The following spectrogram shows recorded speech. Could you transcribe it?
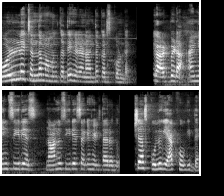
ಒಳ್ಳೆ ಚಂದ ಮಾಮನ ಕತೆ ಹೇಳೋಣ ಅಂತ ಕರ್ಸ್ಕೊಂಡೆ. ಆಡ್ಬೇಡ ಐ ಮೀನ್ ಸೀರಿಯಸ್ ನಾನು ಸೀರಿಯಸ್ ಆಗಿ ಹೇಳ್ತಾ ಇರೋದು. ಇಶಾ ಸ್ಕೂಲಿಗೆ ಯಾಕೆ ಹೋಗಿದ್ದೆ?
